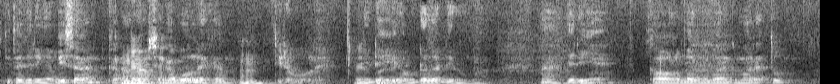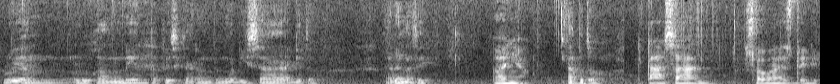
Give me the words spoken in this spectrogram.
Kita jadi nggak bisa kan? Karena Nggak bisa. nggak boleh kan? Hmm. tidak boleh. Jadi ya udahlah di rumah. Nah jadinya kalau lebaran-lebaran kemarin tuh lu yang lu kangenin tapi sekarang tuh nggak bisa gitu ada nggak sih banyak apa tuh petasan so pasti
